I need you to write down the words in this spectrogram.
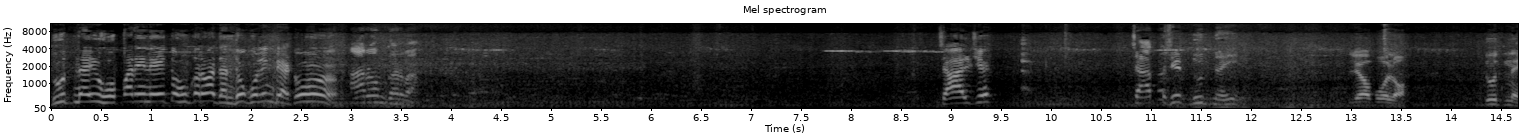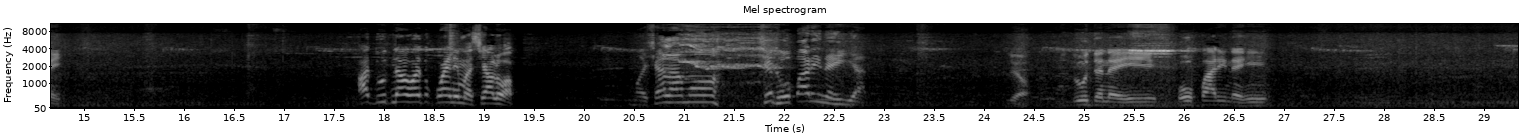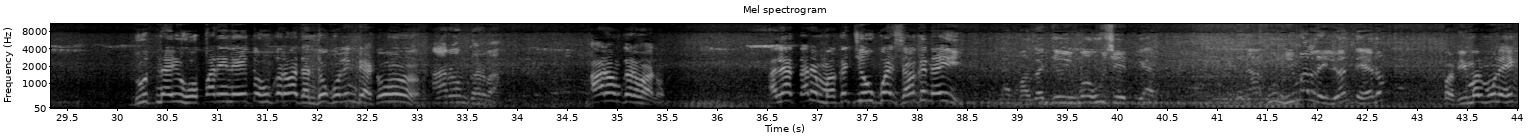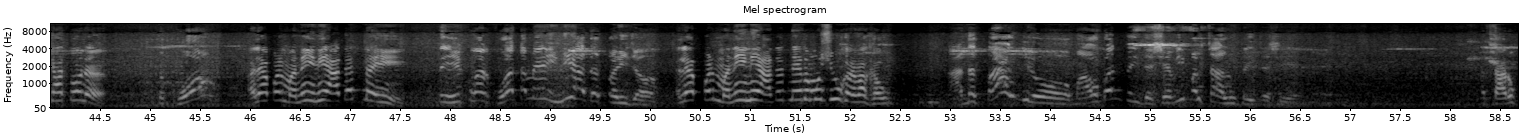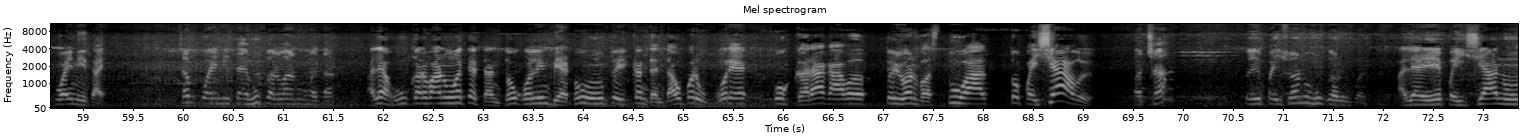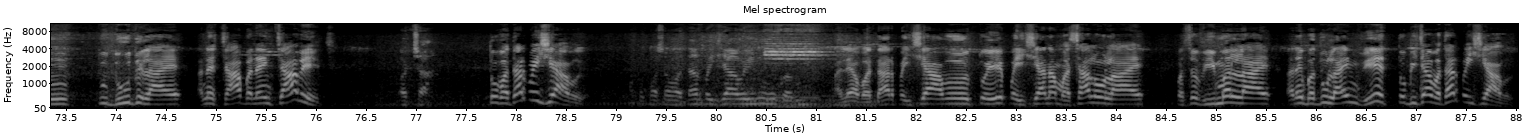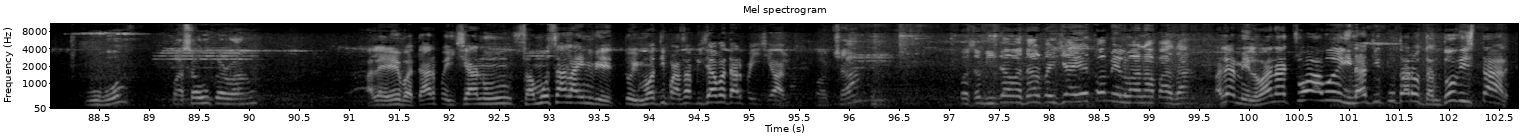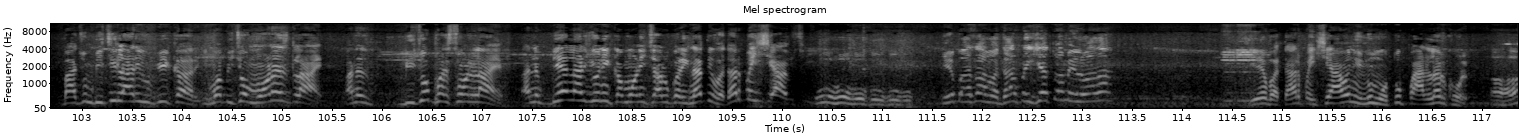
દૂધ નહીં હોપારી નહીં તો હું કરવા ધંધો ખોલીને બેઠો હું. આરામ કરવા. ચાલ છે ચા તો છે દૂધ નહીં. લ્યો બોલો. દૂધ નહીં. આ દૂધ ના હોય તો કોઈ નહીં મસાલો આપ. મસાલામાં છે હોપારી નહીં યાર. લ્યો. દૂધ નહીં હોપારી નહીં. દૂધ નહીં હોપારી નહીં તો હું કરવા ધંધો ખોલીને બેઠો હું. આરામ કરવા. આરામ કરવાનો. અલ્યા તારે મગજ જેવું કોઈ શક નહીં. મગજ જેવીમાં શું છે યાર નાખું વિમલ લઈ લ્યો ને તે હેડો પણ વિમલ હું નહીં ખાતો ને. તો ખો. અલ્યા પણ મને એની આદત નહીં. તો એકવાર ખો તમે એની આદત પડી જાઓ. અલ્યા પણ મને એની આદત નહીં તો હું શું કરવા ખાઉં? આદત પાડી દો. માવો બંધ થઈ જશે વિમલ ચાલુ થઈ જશે. તારું કોઈ નહીં થાય. સબ કોઈ નહીં થાય શું કરવાનું હતા? અલ્યા હું કરવાનું હતે ધંધો ખોલીને બેઠો હું તો એક ધંધા ઉપર ઊભો રહે કોઈ ગ્રાહક આવે તો ઇવન વસ્તુ હાલ તો પૈસા આવે. અચ્છા તો એ પૈસાનું શું કરવું પડે? અલ્યા એ પૈસાનું તું દૂધ લાય અને ચા બનાવીને ચા વેચ. અચ્છા. તો વધારે પૈસા આવે. તો પછી વધારે પૈસા આવે એનું શું કરું અલ્યા વધારે પૈસા આવે તો એ પૈસાના મસાલો લાય પછી વિમલ લાય અને બધું લાઈન વેચ તો બીજા વધારે પૈસા આવે. ઓહો. પાછા શું કરવાનું? એટલે એ વધારે પૈસાનું સમોસા લાઈન વેચ. તો એમાંથી પાછા બીજા વધારે પૈસા આવે. અચ્છા. પછી બીજા વધારે પૈસા એ તો મેલવાના પાછા. અલ્યા મેલવાના ચો આવે? એનાથી તું તારો ધંધો વિસ્તાર. બાજુ બીજી લારી ઊભી કર. એમાં બીજો માણસ લાય અને બીજો ફરસોણ લાય અને બે લારીઓની કમાણી ચાલુ કરી. એનાથી વધારે પૈસા આવશે. ઓહો હો હો હો હો. એ પાછા વધારે પૈસા તો મેળવાના એ વધારે પૈસા આવે ને એનું મોટું પાર્લર ખોલ.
